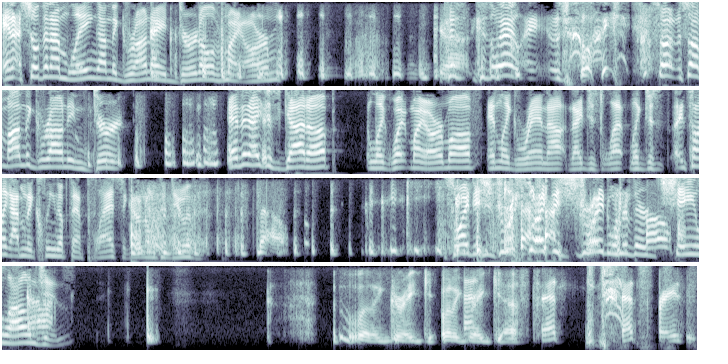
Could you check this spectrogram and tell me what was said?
And I, so then I'm laying on the ground. I had dirt all over my arm. Because because the way I, so, like, so so I'm on the ground in dirt, and then I just got up, like wiped my arm off, and like ran out, and I just left. Like just it's not like I'm gonna clean up that plastic. I don't know what to do with it. No. So I destroyed. So I destroyed one of their oh chaise lounges. What a great, what a great guest. That's that's crazy.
